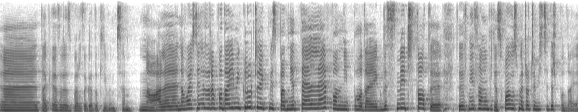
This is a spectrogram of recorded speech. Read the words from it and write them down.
E, tak, Ezra jest bardzo gadatliwym psem. No, ale no właśnie Ezra podaje mi klucze, jak mi spadnie telefon mi podaje, jakby smycz toty. To jest niesamowite. Swoją smycz oczywiście też podaje.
